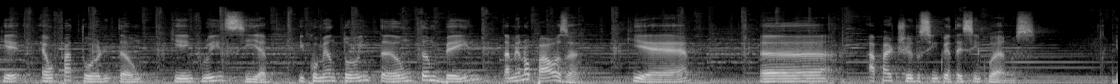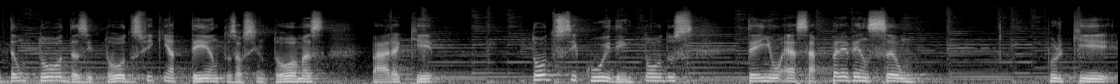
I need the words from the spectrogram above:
que é um fator então que influencia. E comentou então também da menopausa, que é uh, a partir dos 55 anos. Então todas e todos fiquem atentos aos sintomas para que todos se cuidem, todos tenham essa prevenção, porque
